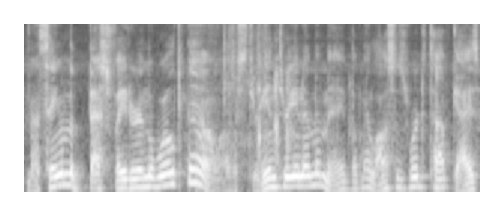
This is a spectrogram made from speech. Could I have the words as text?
I'm not saying I'm the best fighter in the world. No, I was three and three in MMA, but my losses were to top guys.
